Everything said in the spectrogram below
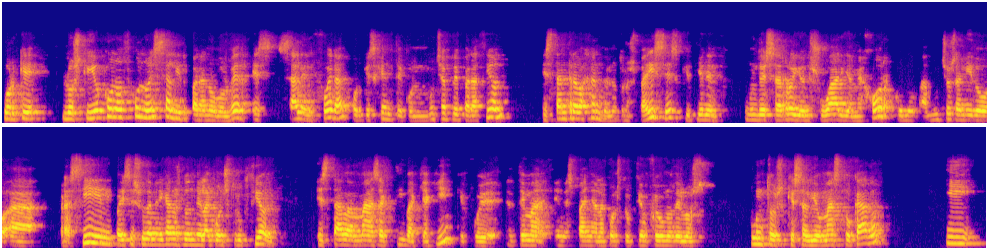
porque los que yo conozco no es salir para no volver, es salen fuera porque es gente con mucha preparación, están trabajando en otros países que tienen un desarrollo en su área mejor, como a muchos han ido a Brasil y países sudamericanos donde la construcción estaba más activa que aquí, que fue el tema en España, la construcción fue uno de los puntos que salió más tocado. Y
